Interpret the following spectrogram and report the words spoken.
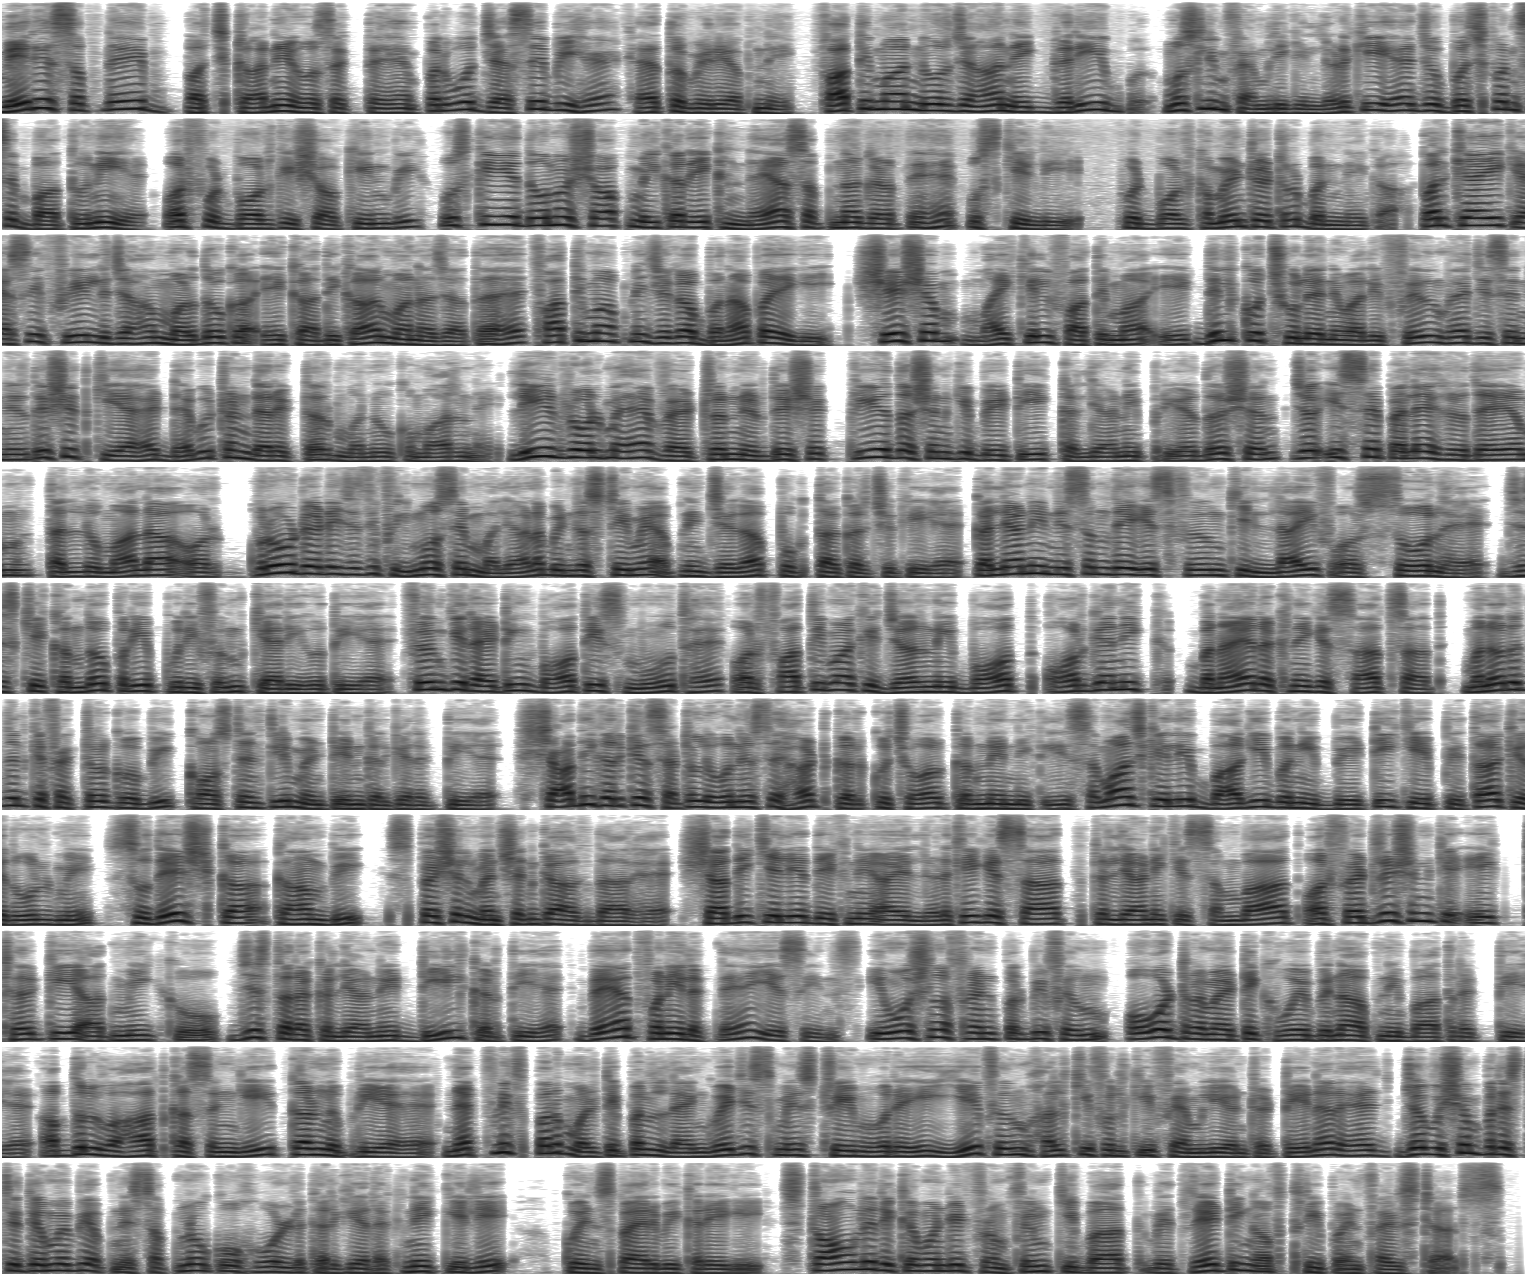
मेरे सपने बचकाने हो सकते हैं, पर वो जैसे भी हैं, है तो मेरे अपने। फातिमा नूरजहान एक गरीब मुस्लिम फैमिली की लड़की है, जो बचपन से बातूनी है और फुटबॉल की शौकीन भी। उसके ये दोनों शौक मिलकर एक नया सपना गढ़ते हैं उसके लिए। फुटबॉल कमेंटेटर बनने का। पर क्या एक ऐसी फ़ील्ड जहाँ मर्दों का एक अधिकार माना जाता है, फातिमा अपनी जगह बना पाएगी? शेषम, माइकिल फातिमा एक दिल को छू लेने वाली फ़िल्म है, जिसे निर्देशित किया है डेब्यूटन डायरेक्टर मनु कुमार ने। लीड रोल में है वेटरन निर्देशक प्रियदर्शन की बेटी कल्याणी प्रियदर्शन, जो इससे पहले हृदयम, तल्लुमाला और ब्रो डेडी जैसी फ़िल्मों से मलयालम इंडस्ट्री में अपनी जगह पुख्ता कर चुकी है। कल्याणी निसंदेह इस फ़िल्म की लाइफ और सोल है, जिसके कंधों पर ये पूरी फ़िल्म कैरी होती है। फ़िल्म की राइटिंग बहुत ही स्मूथ है और फातिमा की जर्नी बहुत बहुत ऑर्गेनिक बनाए रखने के साथ साथ मनोरंजन के फैक्टर को भी कॉन्स्टेंटली मेंटेन करके रखती है। शादी करके सेटल होने से हट कर कुछ और करने निकली। समाज के लिए बागी बनी बेटी के पिता के रोल में सुदेश का काम भी स्पेशल मेंशन का हकदार है। शादी के लिए देखने आए लड़के के साथ कल्याणी के संवाद और फेडरेशन के एक ठरकी आदमी को जिस तरह कल्याणी डील करती है, बेहद फनी लगते हैं ये सीन्स इमोशनल फ्रंट पर भी फ़िल्म ओवर ड्रामेटिक हुए बिना अपनी बात रखती है। अब्दुल वहाद का संगीत कर्ण प्रिय है। नेटफ्लिक्स पर मल्टीपल लैंग्वेजेस में स्ट्रीम हो रही ये फ़िल्म हल्की फुल्की फैमिली एंटरटेनर है, जो विषम परिस्थितियों में भी अपने सपनों को होल्ड करके रखने के लिए आपको इंस्पायर भी करेगी। स्ट्रॉन्गली रिकमेंडेड फ्रॉम फ़िल्म की बात विद रेटिंग ऑफ़ 3.5 स्टार्स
